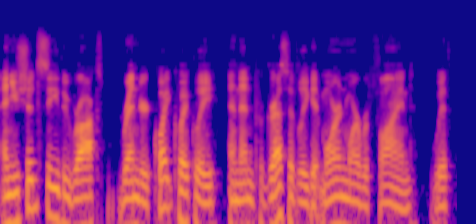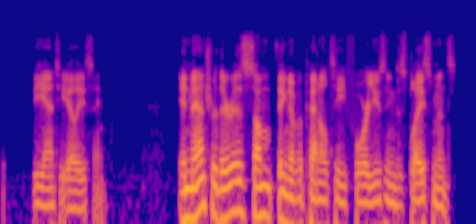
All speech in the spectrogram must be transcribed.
And you should see the rocks render quite quickly and then progressively get more and more refined with the anti-aliasing. In Mantra, there is something of a penalty for using displacements,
